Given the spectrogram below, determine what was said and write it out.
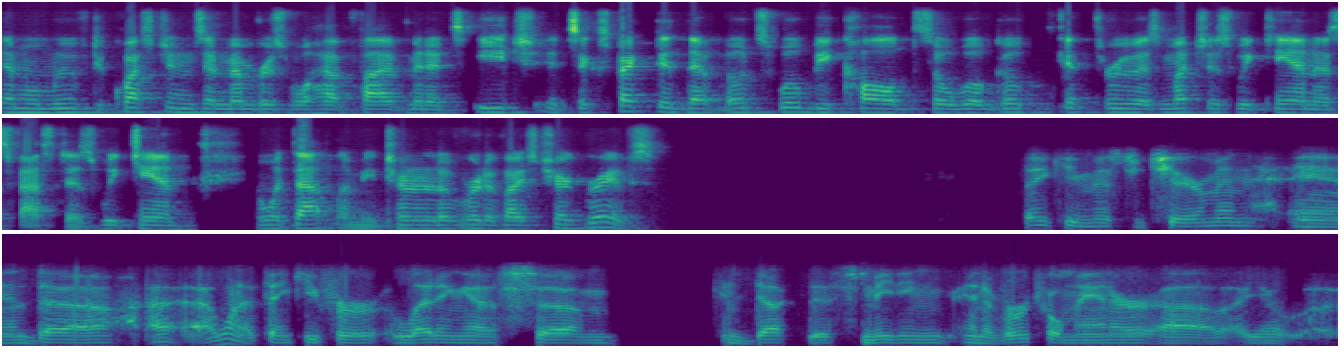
Then we'll move to questions and members will have five minutes each. It's expected that votes will be called, so we'll go get through as much as we can, as fast as we can. And with that, let me turn it over to Vice Chair Graves. Thank you, Mr. Chairman. And uh, I, I want to thank you for letting us um, conduct this meeting in a virtual manner, uh, you know, uh,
